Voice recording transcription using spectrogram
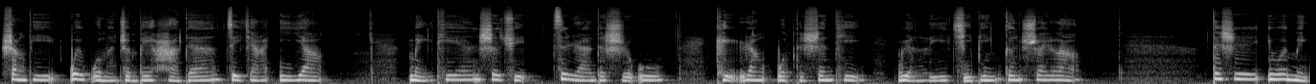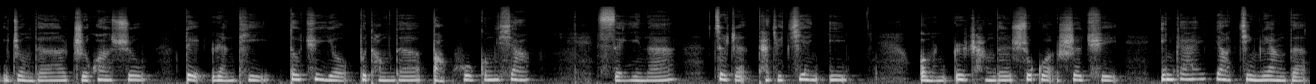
上帝为我们准备好的最佳医药，每天摄取自然的食物，可以让我们的身体远离疾病跟衰老。但是，因为每一种的植化素对人体都具有不同的保护功效，所以呢，作者他就建议我们日常的蔬果摄取应该要尽量的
